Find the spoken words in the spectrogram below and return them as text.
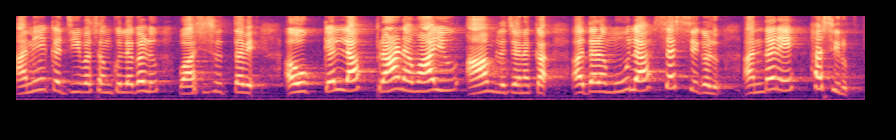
ಅನೇಕ ಜೀವ ಸಂಕುಲಗಳು ವಾಸಿಸುತ್ತವೆ. ಅವಕ್ಕೆಲ್ಲ ಪ್ರಾಣವಾಯು ಆಮ್ಲಜನಕ, ಅದರ ಮೂಲ ಸಸ್ಯಗಳು, ಅಂದರೆ ಹಸಿರು.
